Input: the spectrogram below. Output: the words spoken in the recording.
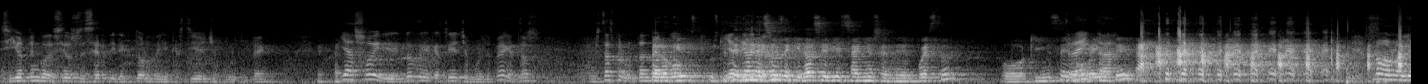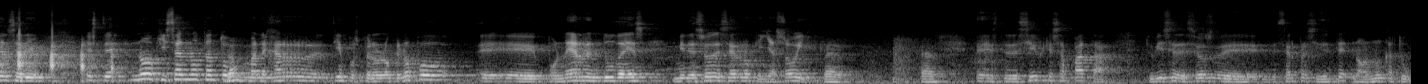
si yo tengo deseos de ser director del Castillo de Chapultepec. Ya soy director del Castillo de Chapultepec, entonces me estás preguntando Pero algo que, y ¿usted tenía que deseos de quedarse 10 años en el puesto? ¿O 15 30. o 20? No, no, ya en serio. Este, no, quizá no tanto ¿No? manejar tiempos, pero lo que no puedo eh, eh, poner en duda es mi deseo de ser lo que ya soy. claro, claro. Este, decir que Zapata tuviese deseos de, de ser presidente, no, nunca tuvo.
